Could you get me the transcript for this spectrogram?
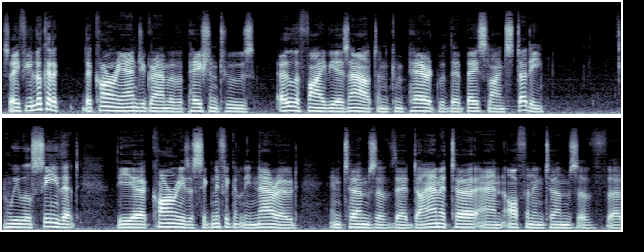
So, if you look at a, the coronary angiogram of a patient who's over five years out and compare it with their baseline study, we will see that the uh, coronaries are significantly narrowed in terms of their diameter and often in terms of uh,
